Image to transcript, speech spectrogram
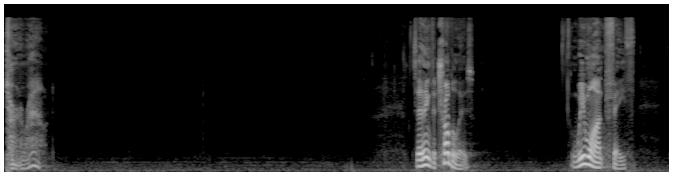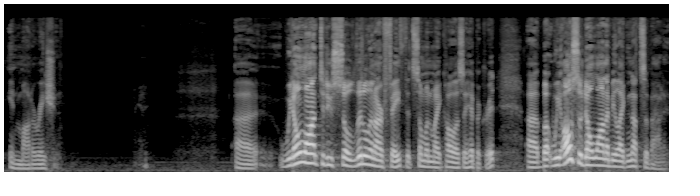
turn around. So I think the trouble is, we want faith in moderation. Uh, we don't want to do so little in our faith that someone might call us a hypocrite, uh, but we also don't want to be like nuts about it.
